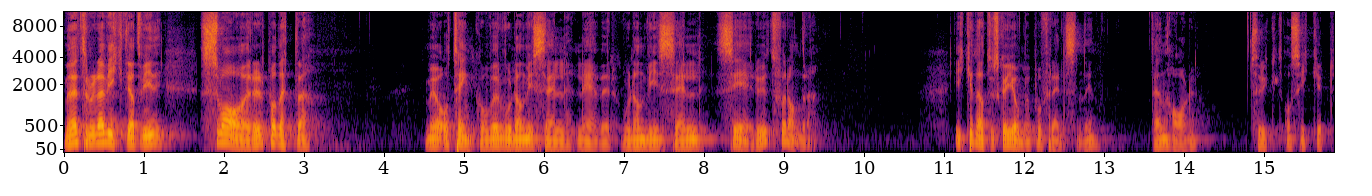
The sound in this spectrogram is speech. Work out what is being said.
Men jeg tror det er viktig at vi svarer på dette med å tenke over hvordan vi selv lever, hvordan vi selv ser ut for andre. Ikke det at du skal jobbe på frelsen din. Den har du trygt og sikkert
